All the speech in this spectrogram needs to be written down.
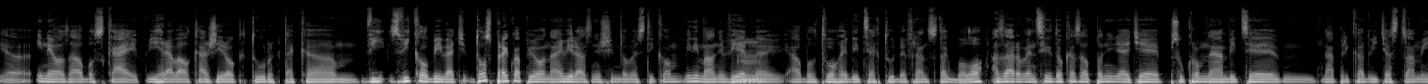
uh, Ineos alebo Sky vyhrával každý rok túr, tak um, vy, zvykol bývať dosť prekvapivo najvýraznejším domestikom, minimálne v jednej mm. alebo v dvoch edíciách Tour de France tak bolo a zároveň si dokázal plniť aj tie súkromné ambície, napríklad víťazstvami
